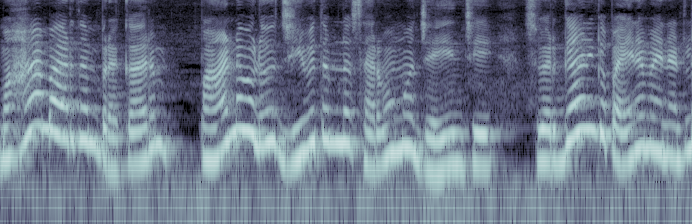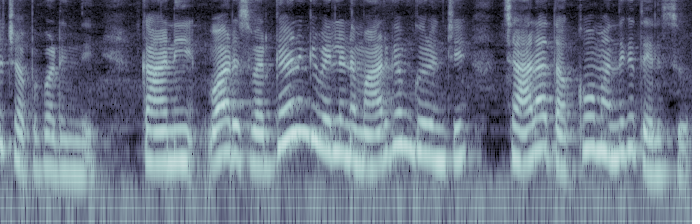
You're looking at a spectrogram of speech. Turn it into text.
మహాభారతం ప్రకారం పాండవులు జీవితంలో సర్వము జయించి స్వర్గానికి పయనమైనట్లు చెప్పబడింది. కానీ వారు స్వర్గానికి వెళ్ళిన మార్గం గురించి చాలా తక్కువ మందికి తెలుసు.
